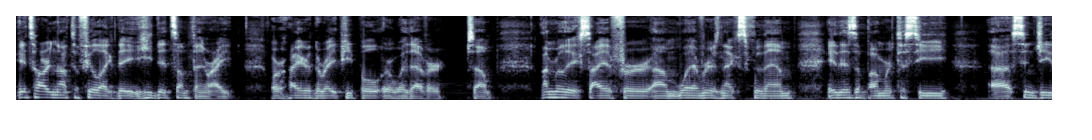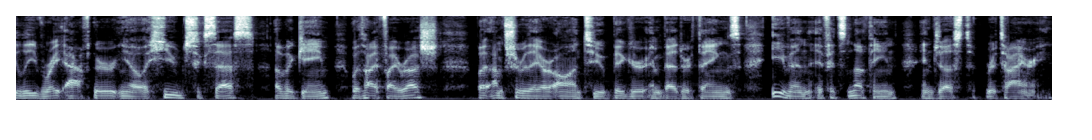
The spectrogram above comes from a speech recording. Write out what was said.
it's hard not to feel like they, he did something right or hired the right people or whatever. So I'm really excited for um, whatever is next for them. It is a bummer to see uh, Shinji leave right after you know a huge success of a game with Hi-Fi Rush, but I'm sure they are on to bigger and better things, even if it's nothing and just retiring.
